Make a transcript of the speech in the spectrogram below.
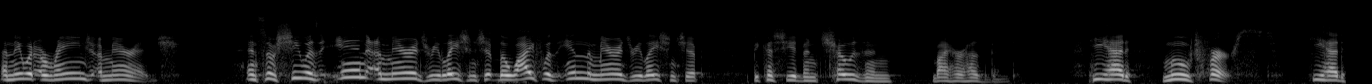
and they would arrange a marriage. And so she was in a marriage relationship. The wife was in the marriage relationship because she had been chosen by her husband. He had moved first. He had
